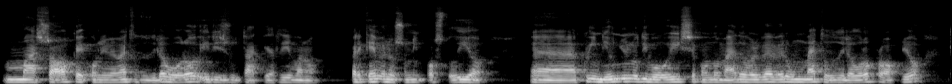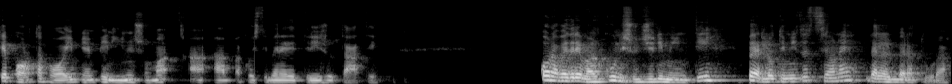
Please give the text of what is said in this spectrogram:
ma so che con il mio metodo di lavoro i risultati arrivano perché me lo sono imposto io. Eh, quindi ognuno di voi, secondo me, dovrebbe avere un metodo di lavoro proprio che porta poi pian pianino, insomma, a, a, a questi benedetti risultati. Ora vedremo alcuni suggerimenti per l'ottimizzazione dell'alberatura.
